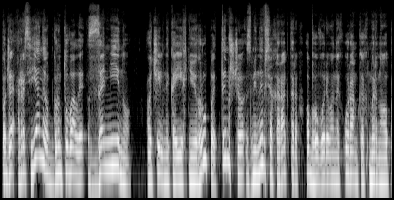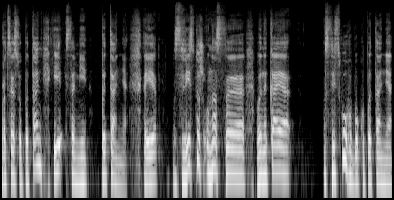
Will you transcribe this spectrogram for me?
Отже, росіяни обґрунтували заміну очільника їхньої групи тим, що змінився характер обговорюваних у рамках мирного процесу питань і самі питання. І, звісно ж, у нас е, виникає. Зі свого боку питання,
